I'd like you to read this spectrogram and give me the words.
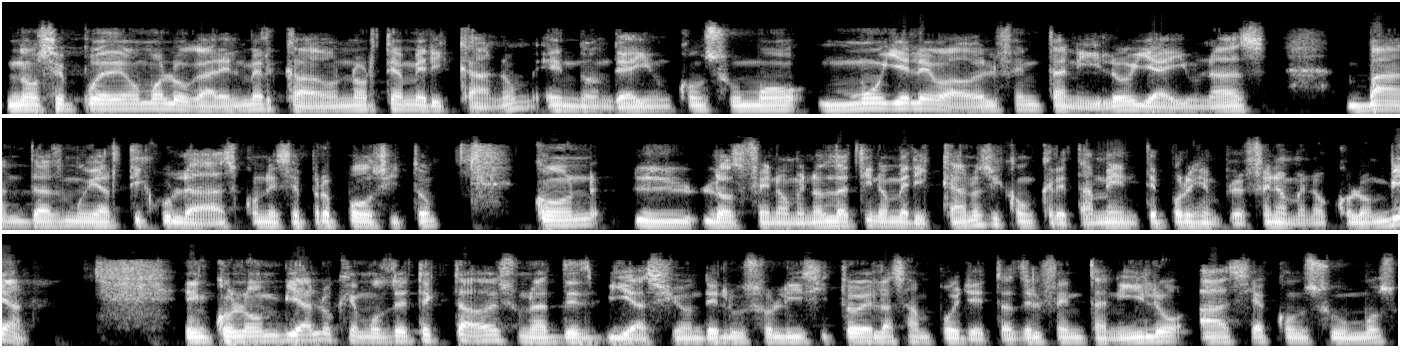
No se puede homologar el mercado norteamericano, en donde hay un consumo muy elevado del fentanilo y hay unas bandas muy articuladas con ese propósito, con los fenómenos latinoamericanos y concretamente, por ejemplo, el fenómeno colombiano. En Colombia lo que hemos detectado es una desviación del uso lícito de las ampolletas del fentanilo hacia consumos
